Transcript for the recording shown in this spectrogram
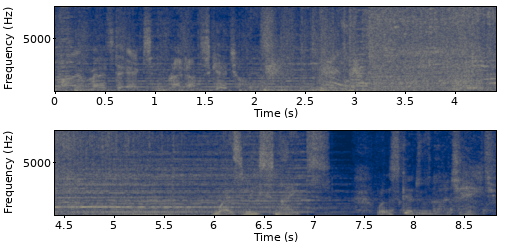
Five minutes to exit, right on schedule. Wesley Snipes. Well, the schedule's gonna change.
